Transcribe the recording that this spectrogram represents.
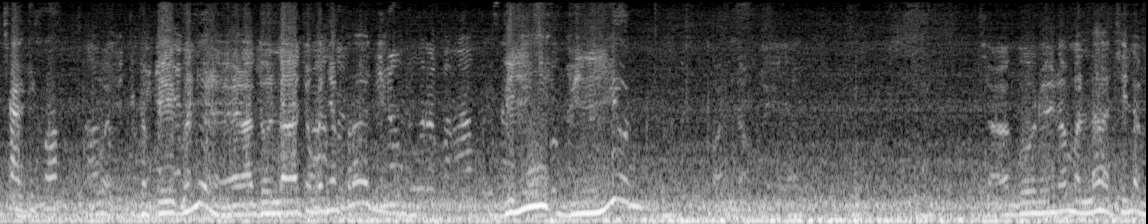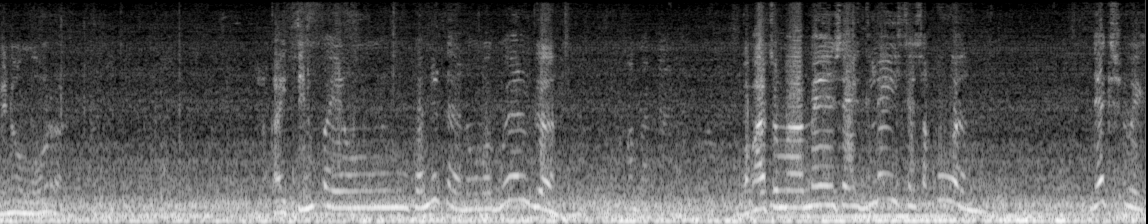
Sabi ko, Oh, eh, Bicol yun eh. Nandun lahat yung kanyang project. Minumura pa nga po. Isang Billion. Facebook. Billion. Pandang nila. Sa Agono yun naman lahat sila minumura. Nakaitim pa yung kanila nung magwelga. Baka sumami sa iglesia sa kuwan. Next week.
